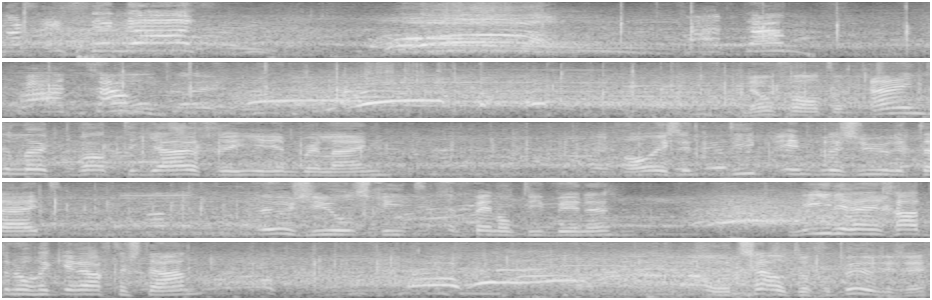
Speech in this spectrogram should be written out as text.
wat is denn dat? Oh! Verdammt! Verdammt! Dan valt er eindelijk wat te juichen hier in Berlijn. Al is het diep in blessuretijd. Eusiel schiet een penalty binnen. En iedereen gaat er nog een keer achter staan. Oh, het zou toch gebeuren, zeg.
